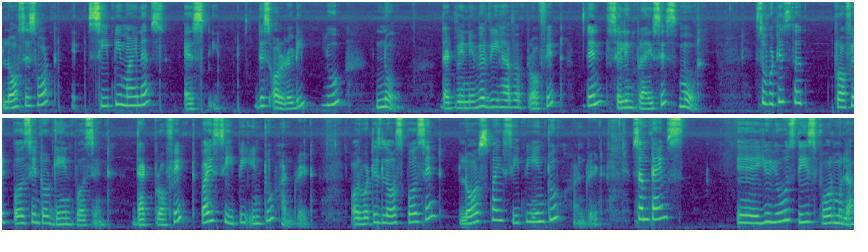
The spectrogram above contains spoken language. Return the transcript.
loss is what? Cp minus sp this already you know that whenever we have a profit then selling price is more. So what is the profit percent or gain percent? That profit by cp into 100 or what is loss percent? Loss by cp into 100 sometimes uh, you use these formula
